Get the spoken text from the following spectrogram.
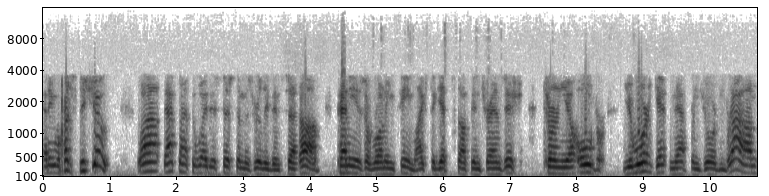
and he wants to shoot. Well, that's not the way this system has really been set up. Penny is a running team, likes to get stuff in transition, turn you over. You weren't getting that from Jordan Brown.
